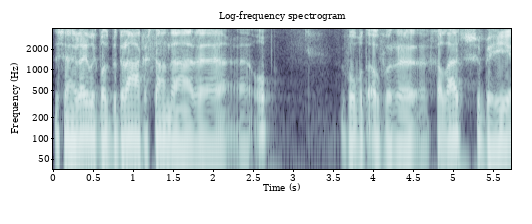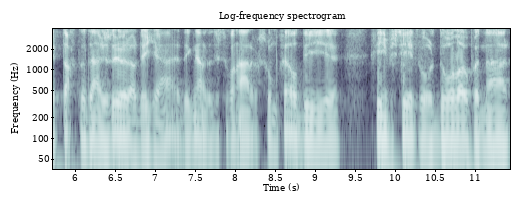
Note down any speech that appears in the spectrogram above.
Er zijn redelijk wat bedragen staan daar op. Bijvoorbeeld over geluidsbeheer 80.000 euro dit jaar. Ik denk nou dat is toch een aardige som geld die geïnvesteerd wordt doorlopend naar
